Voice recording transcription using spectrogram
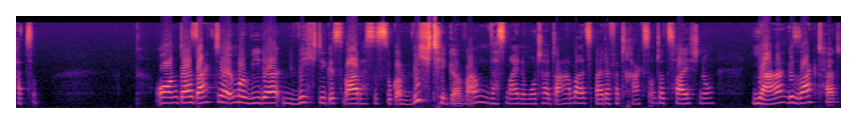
hatte. Und da sagte er immer wieder, wie wichtig es war, dass es sogar wichtiger war, dass meine Mutter damals bei der Vertragsunterzeichnung Ja gesagt hat,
